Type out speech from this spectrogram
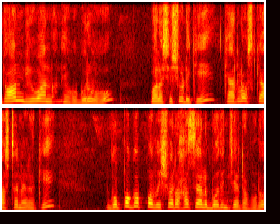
డాన్ యువాన్ అనే ఒక గురువు వాళ్ళ శిష్యుడికి క్యార్లోస్ క్యాస్టనర్కి గొప్ప గొప్ప విశ్వ రహస్యాలు బోధించేటప్పుడు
